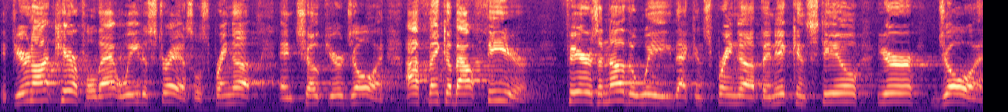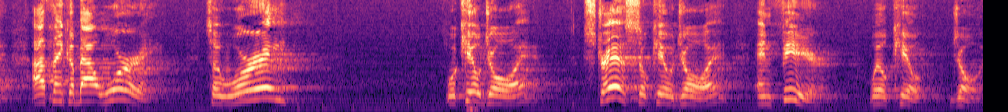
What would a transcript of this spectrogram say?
If you're not careful, that weed of stress will spring up and choke your joy. I think about fear. Fear is another weed that can spring up and it can steal your joy. I think about worry. So, worry will kill joy, stress will kill joy, and fear will kill joy.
